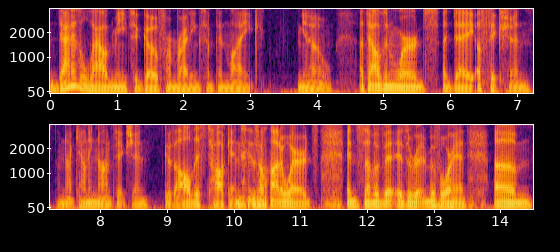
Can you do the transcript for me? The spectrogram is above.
that has allowed me to go from writing something like, you know, a thousand words a day of fiction. I'm not counting nonfiction because all this talking is a lot of words, and some of it is written beforehand. Um,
